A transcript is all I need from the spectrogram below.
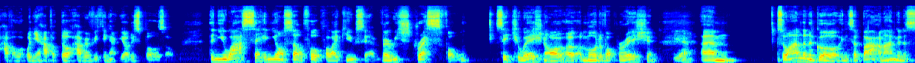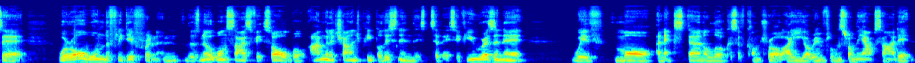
have a, when you have don't have everything at your disposal, then you are setting yourself up for, like you say, a very stressful situation or a, a mode of operation. Yeah, Um, so I'm going to go into bat and I'm going to say we're all wonderfully different and there's no one size fits all. But I'm going to challenge people listening this, to this. If you resonate with more an external locus of control, i.e., your influence from the outside in,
